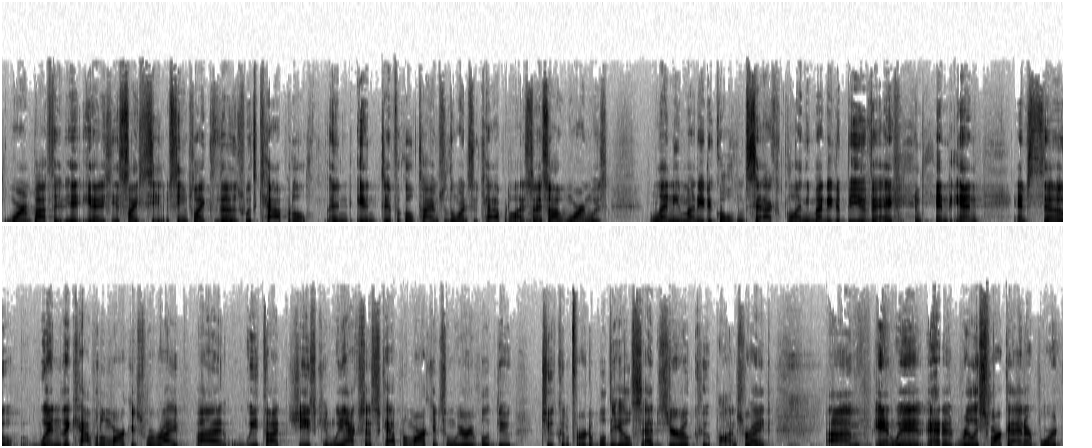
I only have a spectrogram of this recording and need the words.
Warren Buffett, it, you know, it's like seems like those with capital and in difficult times are the ones who capitalize. So I saw Warren was lending money to Goldman Sachs, lending money to B of A, and, and, and and so when the capital markets were ripe, uh, we thought, geez, can we access capital markets? And we were able to do two convertible deals at zero coupons, right? Mm-hmm. Um, and we had a really smart guy on our board,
